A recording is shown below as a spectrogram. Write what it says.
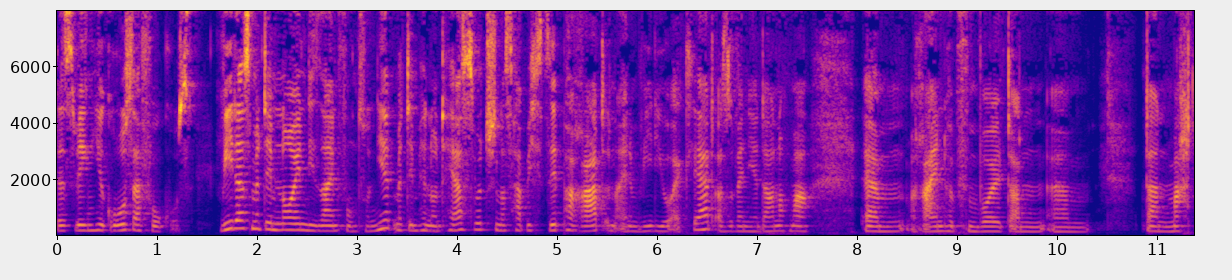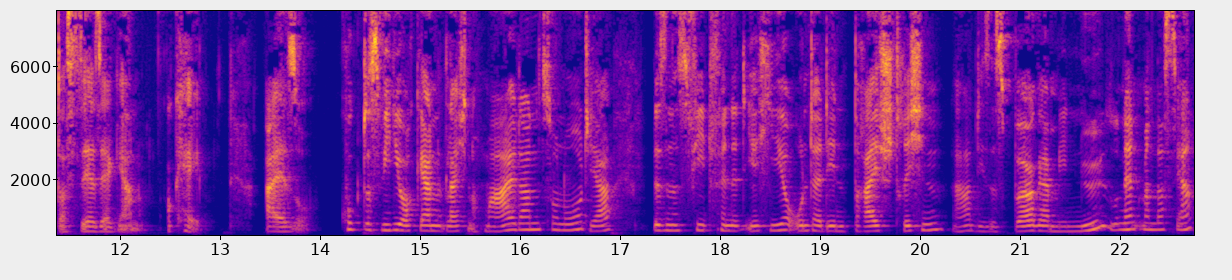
deswegen hier großer Fokus. Wie das mit dem neuen Design funktioniert, mit dem Hin- und Her-Switchen, das habe ich separat in einem Video erklärt. Also wenn ihr da nochmal ähm, reinhüpfen wollt, dann, ähm, dann macht das sehr, sehr gerne. Okay, also guckt das Video auch gerne gleich nochmal dann zur Not, ja. Business Feed findet ihr hier unter den drei Strichen, ja, dieses Burger Menü, so nennt man das ja.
